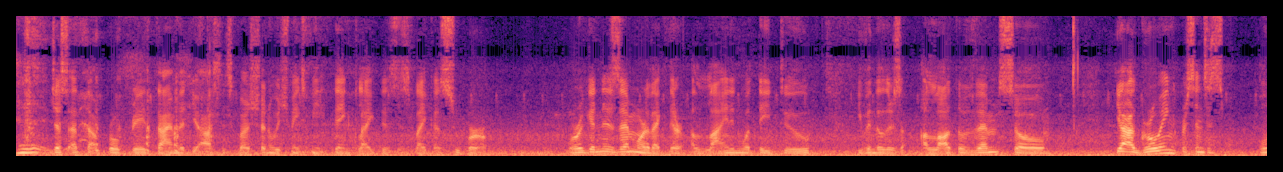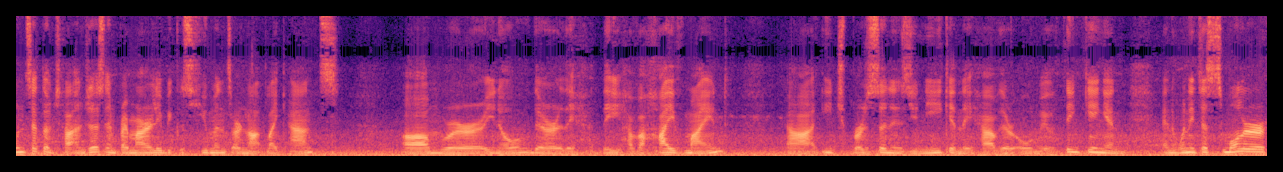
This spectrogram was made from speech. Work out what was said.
just at the appropriate time that you asked this question, which makes me think like this is like a super organism or like they're aligned in what they do, even though there's a lot of them. So, yeah, growing presents its own set of challenges, and primarily because humans are not like ants, um, where you know they're they they have a hive mind. Uh, each person is unique and they have their own way of thinking, and and when it's a smaller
